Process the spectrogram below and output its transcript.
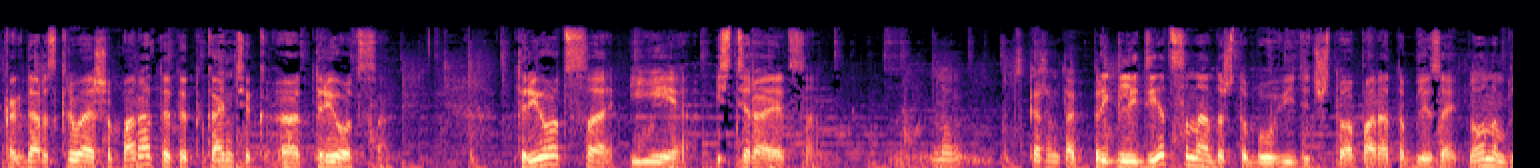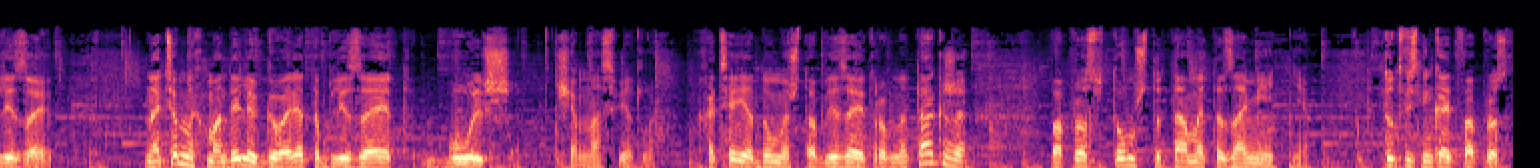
Когда раскрываешь аппарат, этот кантик э, трется. Трется и, и стирается. Ну, скажем так, приглядеться надо, чтобы увидеть, что аппарат облезает, но он облезает. На темных моделях, говорят, облезает больше, чем на светлых. Хотя я думаю, что облезает ровно так же. Вопрос в том, что там это заметнее. Тут возникает вопрос,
